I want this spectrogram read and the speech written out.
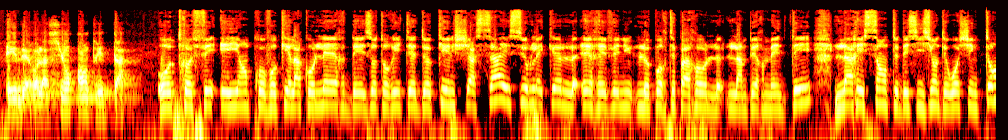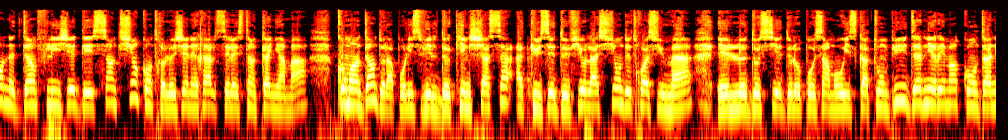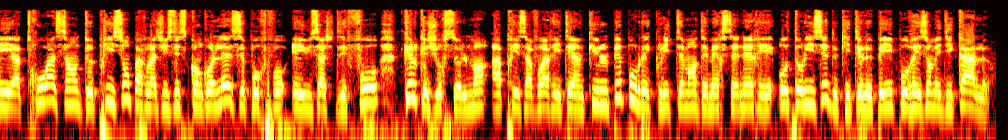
et des relations entre États. Autre fait ayant provoqué la colère des autorités de Kinshasa et sur lesquels est revenu le porte-parole Lambert Mende, la récente décision de Washington d'infliger des sanctions contre le général Célestin Kanyama, commandant de la police ville de Kinshasa accusé de violation des droits humains, et le dossier de l'opposant Moïse Katumbi, dernièrement condamné à trois ans de prison par la justice congolaise pour faux et usage des faux, quelques jours seulement après avoir été inculpé pour recrutement des mercenaires et autorisé de quitter le pays pour raison médicale.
